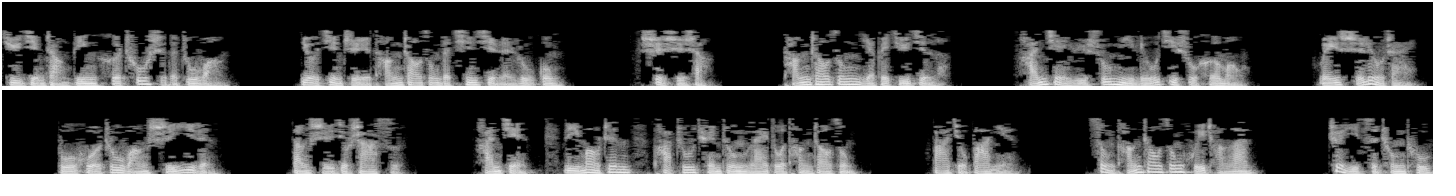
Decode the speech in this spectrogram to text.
拘禁长兵和出使的诸王，又禁止唐昭宗的亲信人入宫。事实上，唐昭宗也被拘禁了。韩建与枢密刘继树合谋，为十六宅，捕获诸王十一人，当时就杀死。韩建、李茂贞怕朱全忠来夺唐昭宗。八九八年，送唐昭宗回长安。这一次冲突，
